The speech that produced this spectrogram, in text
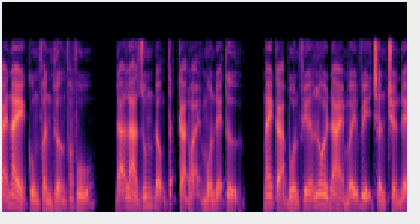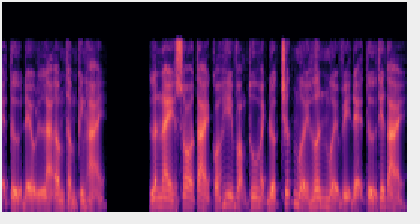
Cái này cùng phần thưởng phong phú, đã là rung động tất cả ngoại môn đệ tử, ngay cả bốn phía lôi đài mấy vị chân truyền đệ tử đều là âm thầm kinh hãi. Lần này so tài có hy vọng thu hoạch được trước 10 hơn 10 vị đệ tử thiên tài,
